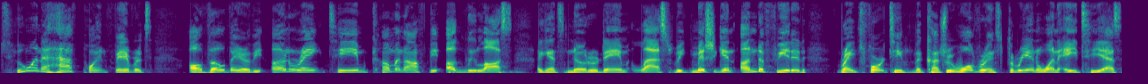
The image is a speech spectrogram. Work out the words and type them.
two and a half point favorites although they are the unranked team coming off the ugly loss against Notre Dame last week. Michigan undefeated, ranked 14th in the country. Wolverines 3 and 1 ATS.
